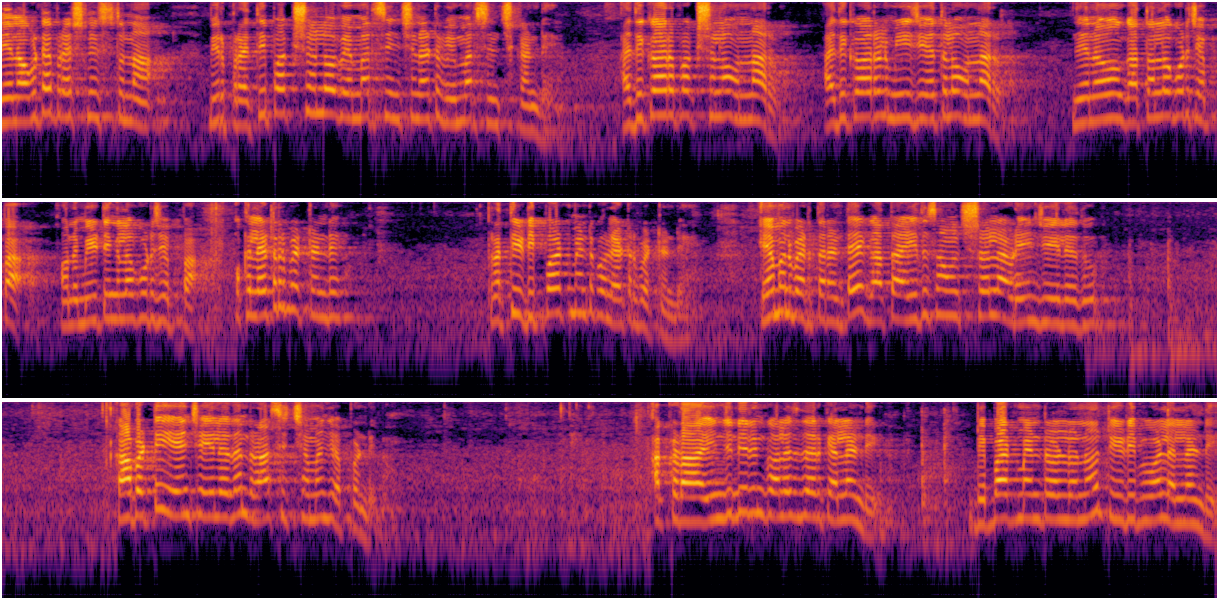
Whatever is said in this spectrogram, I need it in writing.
నేను ఒకటే ప్రశ్నిస్తున్నా మీరు ప్రతిపక్షంలో విమర్శించినట్టు విమర్శించకండి. అధికార పక్షంలో ఉన్నారు. అధికారులు మీ చేతిలో ఉన్నారు. నేను గతంలో కూడా చెప్పా మన మీటింగ్లో కూడా చెప్పా. ఒక లెటర్ పెట్టండి. ప్రతి డిపార్ట్మెంట్కి ఒక లెటర్ పెట్టండి. ఏమని పెడతారంటే గత ఐదు సంవత్సరాలు ఆవిడ ఏం చేయలేదు. కాబట్టి ఏం చేయలేదని రాసి ఇచ్చామని చెప్పండి. అక్కడ ఇంజనీరింగ్ కాలేజ్ దగ్గరికి వెళ్ళండి. డిపార్ట్మెంట్ వాళ్ళను టీడీపీ వాళ్ళు వెళ్ళండి.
